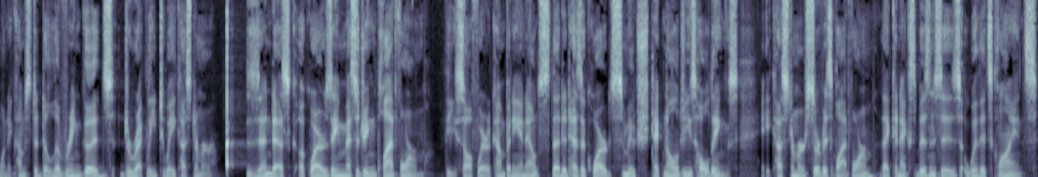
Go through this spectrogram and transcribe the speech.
when it comes to delivering goods directly to a customer. Zendesk acquires a messaging platform. The software company announced that it has acquired Smooch Technologies Holdings, a customer service platform that connects businesses with its clients.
